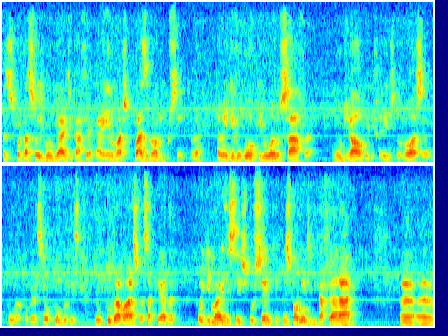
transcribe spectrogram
as exportações mundiais de café caíram, acho que quase 9%. Né? Também divulgou que no ano safra mundial, que é diferente do nosso, é outubro, começa em outubro, de outubro a março, essa queda foi de mais de 6%, e principalmente de café arábica. Ah,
